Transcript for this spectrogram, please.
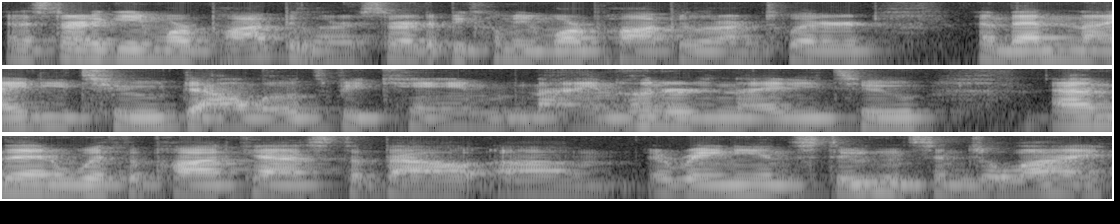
and it started getting more popular. I started becoming more popular on Twitter, and then 92 downloads became 992. And then with the podcast about um, Iranian students in July,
